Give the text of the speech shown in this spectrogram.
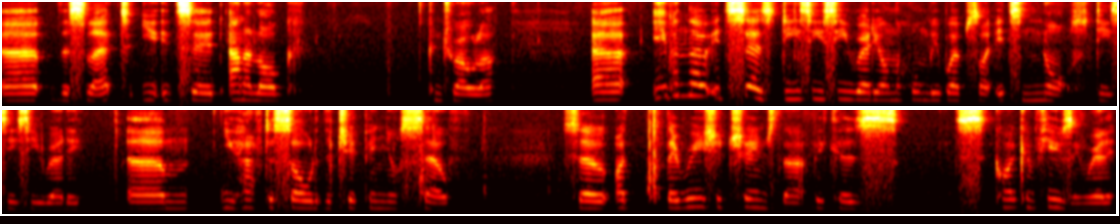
uh, the Select. It's an analog controller. Uh, even though it says DCC ready on the Hornby website, it's not DCC ready. Um, you have to solder the chip in yourself. So I, they really should change that because it's quite confusing really.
